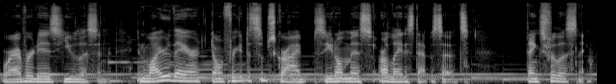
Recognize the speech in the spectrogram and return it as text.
wherever it is you listen. And while you're there, don't forget to subscribe so you don't miss our latest episodes. Thanks for listening.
